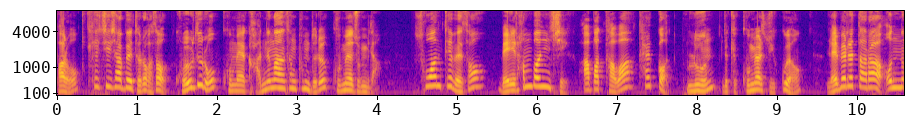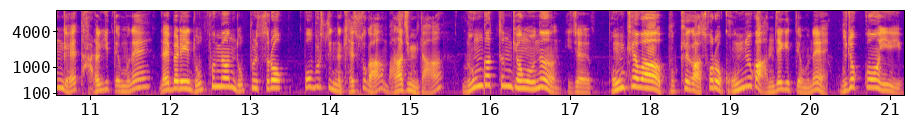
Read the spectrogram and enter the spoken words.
바로 cash shop에 들어가서 골드로 구매 가능한 상품들을 구매해 줍니다. 소환 탭에서 매일 한 번씩 아바타와 탈 것, 룬 이렇게 구매할 수 있고요. 레벨에 따라 얻는 게 다르기 때문에 레벨이 높으면 높을수록 뽑을 수 있는 개수가 많아집니다. 룬 같은 경우는 이제 본캐와 부캐가 서로 공유가 안 되기 때문에 무조건 이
